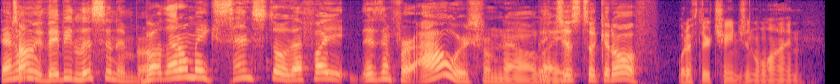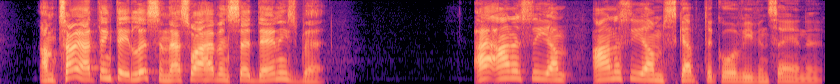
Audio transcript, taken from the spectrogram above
That I'm telling don't- you, they be listening, bro. Bro, that don't make sense though. That fight isn't for hours from now. they like, just took it off. What if they're changing the line? I'm telling you, I think they listen. That's why I haven't said Danny's bet. I honestly, I'm honestly, I'm skeptical of even saying it.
